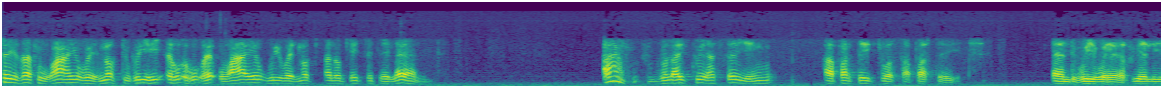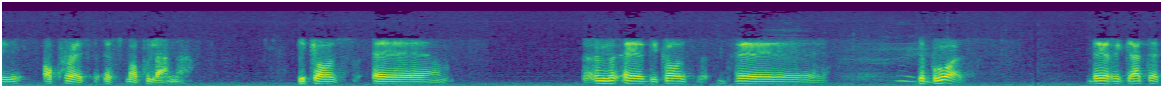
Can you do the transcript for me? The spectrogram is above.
say that why we not we uh, why we were not allocated the land. Ah, like we are saying, apartheid was apartheid, and we were really oppressed as Mapulana because um, uh, because the the Boers they regarded,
